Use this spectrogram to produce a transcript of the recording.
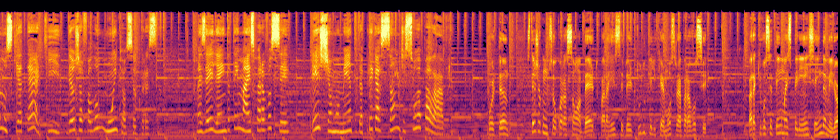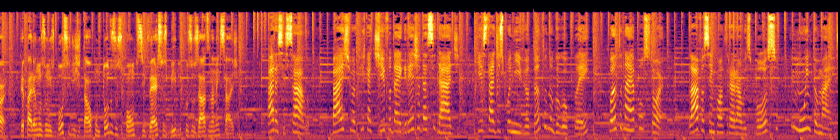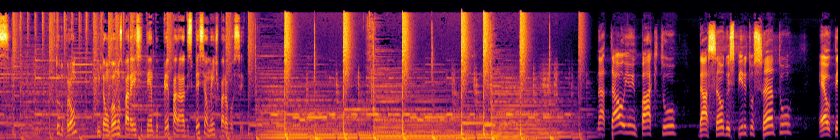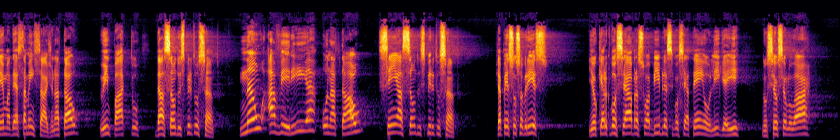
Cremos que até aqui Deus já falou muito ao seu coração, mas Ele ainda tem mais para você. Este é o momento da pregação de Sua palavra. Portanto, esteja com o seu coração aberto para receber tudo o que Ele quer mostrar para você. Para que você tenha uma experiência ainda melhor, preparamos um esboço digital com todos os pontos e versos bíblicos usados na mensagem. Para acessá-lo, baixe o aplicativo da Igreja da Cidade, que está disponível tanto no Google Play quanto na Apple Store. Lá você encontrará o esboço e muito mais. Tudo pronto? Então vamos para esse tempo preparado especialmente para você. Natal e o impacto da ação do Espírito Santo é o tema desta mensagem. Natal e o impacto da ação do Espírito Santo. Não haveria o Natal sem a ação do Espírito Santo. Já pensou sobre isso? E eu quero que você abra a sua Bíblia, se você a tem, ou ligue aí no seu celular,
